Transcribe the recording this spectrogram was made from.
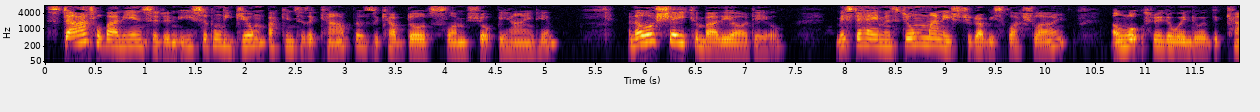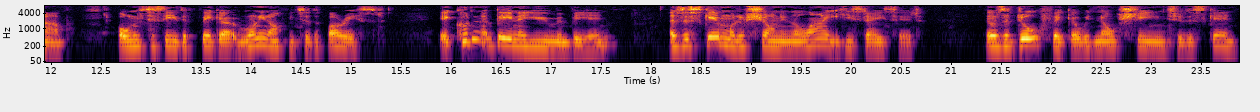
Startled by the incident, he suddenly jumped back into the cab as the cab door slammed shut behind him. And although shaken by the ordeal, Mr. Heyman still managed to grab his flashlight and look through the window of the cab, only to see the figure running off into the forest. It couldn't have been a human being, as the skin would have shone in the light, he stated. There was a dull figure with no sheen to the skin,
